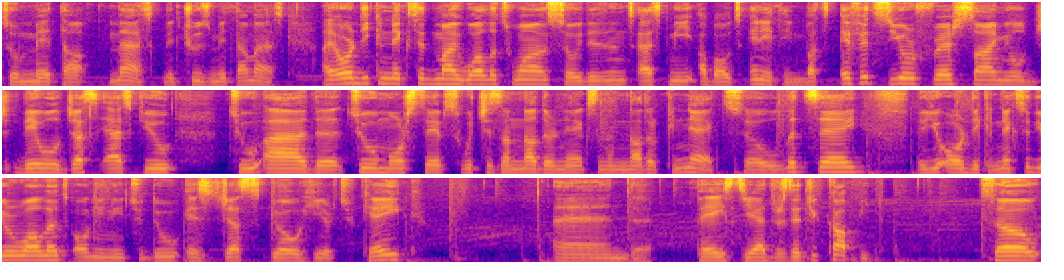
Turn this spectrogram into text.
to MetaMask. Then choose MetaMask. I already connected my wallet once, so it didn't ask me about anything. But if it's your first time, you'll they will just ask you to add two more steps which is another next and another connect so let's say you already connected your wallet all you need to do is just go here to cake and paste the address that you copied so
